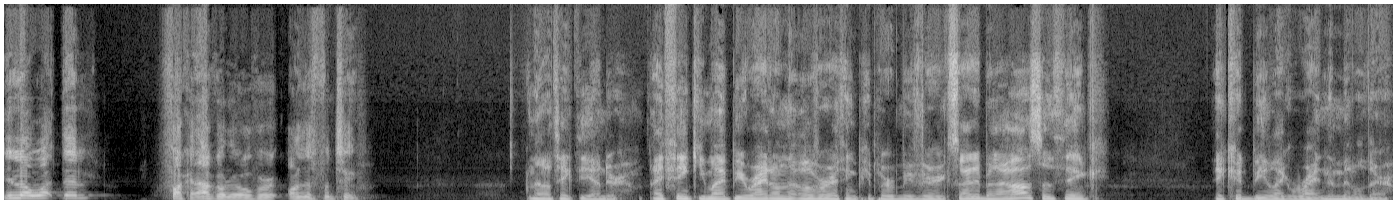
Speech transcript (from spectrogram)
You know what then? Fuck it. I'll go to over on this one too. No, I'll take the under. I think you might be right on the over. I think people are going to be very excited, but I also think it could be like right in the middle there.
